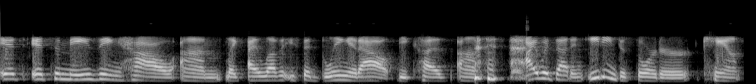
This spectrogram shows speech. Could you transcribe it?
it's it's amazing how um like I love it you said bling it out because um I was at an eating disorder camp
